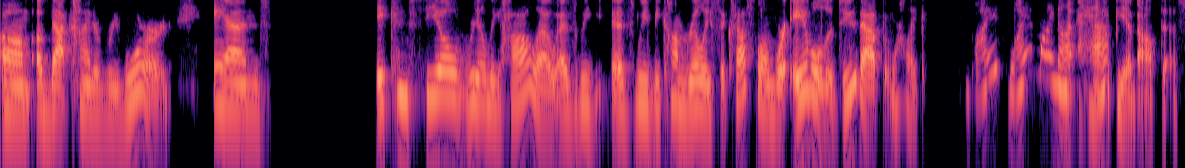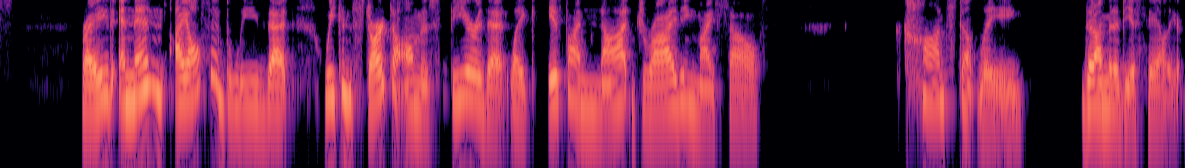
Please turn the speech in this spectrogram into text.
um, of that kind of reward. And it can feel really hollow as we as we become really successful and we're able to do that but we're like why why am i not happy about this? Right? And then i also believe that we can start to almost fear that like if i'm not driving myself constantly that i'm going to be a failure.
